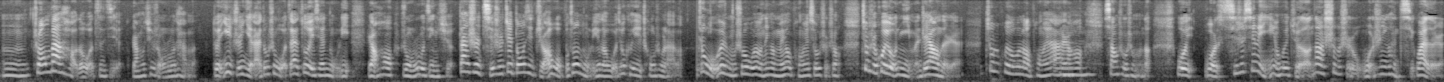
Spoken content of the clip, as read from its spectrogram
嗯装扮好的我自己，然后去融入他们。对，一直以来都是我在做一些努力，然后融入进去。但是其实这东西只要我不做努力了，我就可以抽出来了。就我为什么说我有那个没有朋友羞耻症，就是会有你们这样的人，就是会有老朋友啊，然后相处什么的。我我其实心里隐隐会觉得，那是不是我是一个很奇怪的人，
